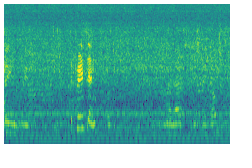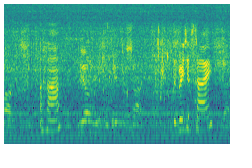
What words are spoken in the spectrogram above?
the. The prison. To the left is the Palace. Uh-huh. Here is the Bridge of Sighs. The Bridge of Sighs? Yes.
